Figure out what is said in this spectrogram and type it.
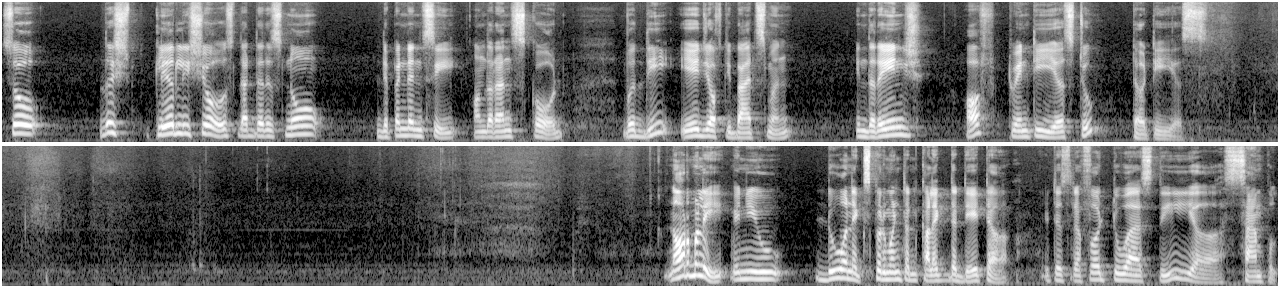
So, this clearly shows that there is no dependency on the runs scored with the age of the batsman in the range of 20 years to 30 years. Normally, when you do an experiment and collect the data, it is referred to as the uh, sample.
